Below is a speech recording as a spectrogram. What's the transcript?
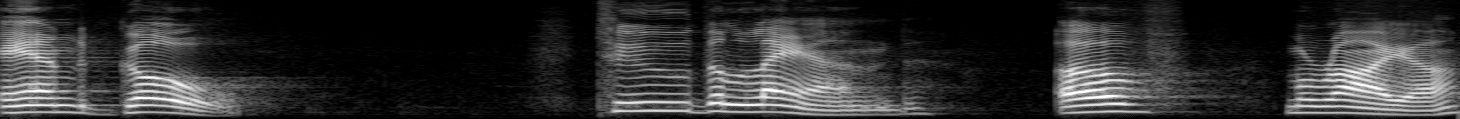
and go to the land of Moriah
